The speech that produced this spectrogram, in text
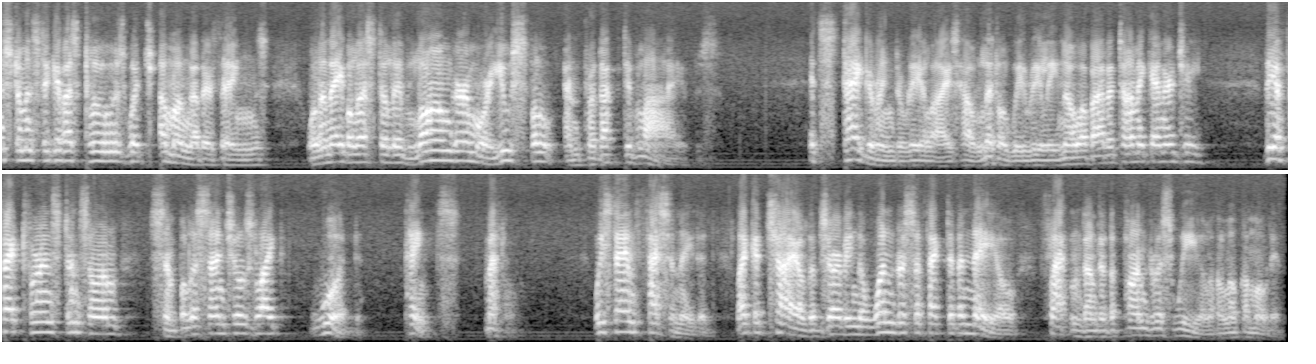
Instruments to give us clues which, among other things, will enable us to live longer, more useful and productive lives. It's staggering to realize how little we really know about atomic energy. The effect, for instance, on simple essentials like wood, paints, metal. We stand fascinated, like a child observing the wondrous effect of a nail flattened under the ponderous wheel of a locomotive.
